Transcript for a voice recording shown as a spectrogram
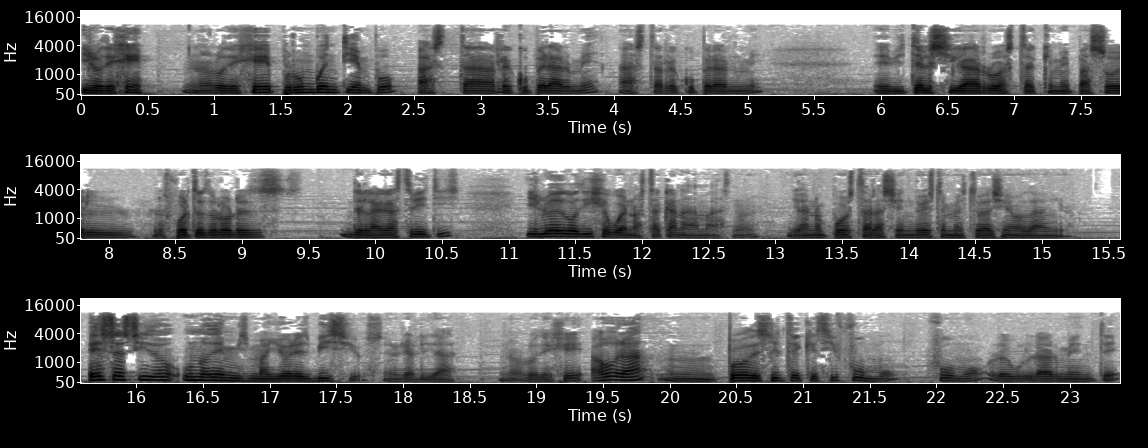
Y lo dejé, ¿no? Lo dejé por un buen tiempo hasta recuperarme, hasta recuperarme. Evité el cigarro hasta que me pasó el- los fuertes dolores de la gastritis y luego dije, bueno, hasta acá nada más, ¿no? Ya no puedo estar haciendo esto, me estoy haciendo daño. Ese ha sido uno de mis mayores vicios, en realidad. No lo dejé. Ahora mm, puedo decirte que sí fumo, fumo regularmente,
